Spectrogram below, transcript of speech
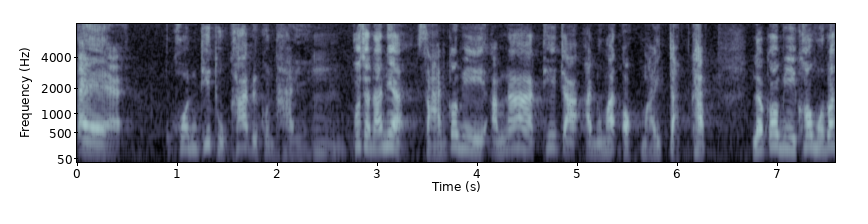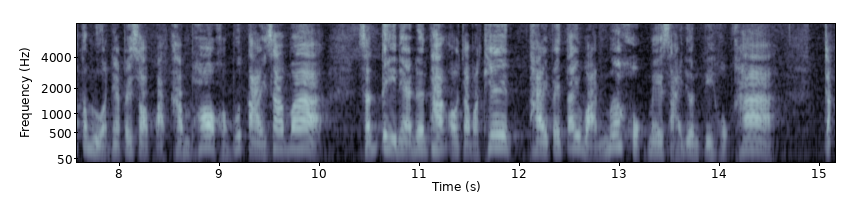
แต่คนที่ถูกฆ่าเป็นคนไทย อืม เพราะฉะนั้นเนี่ยศาลก็มีอำนาจที่จะอนุมัติออกหมายจับครับ แล้วก็มีข้อมูลว่าตำรวจเนี่ยไปสอบปากคำพ่อของผู้ตายทราบว่า สันติเนี่ยเดินทางออกจากประเทศไทยไปไต้หวันเมื่อ 6 เมษายนปี 65 จาก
